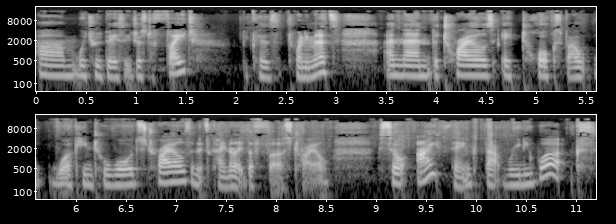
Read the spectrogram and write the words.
um, which was basically just a fight because 20 minutes. And then the trials it talks about working towards trials and it's kind of like the first trial. So i think that really works.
